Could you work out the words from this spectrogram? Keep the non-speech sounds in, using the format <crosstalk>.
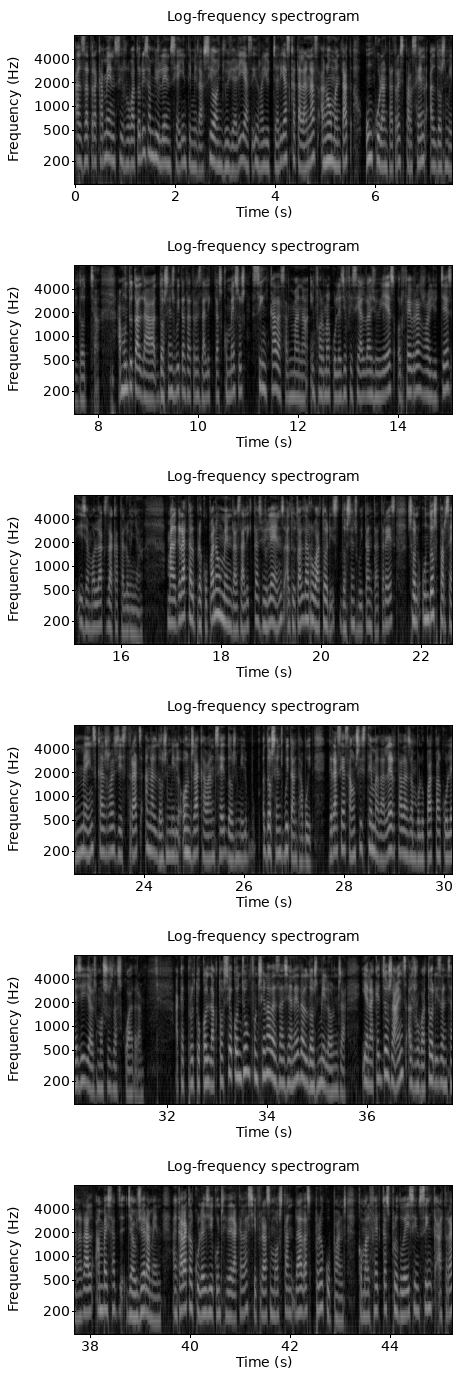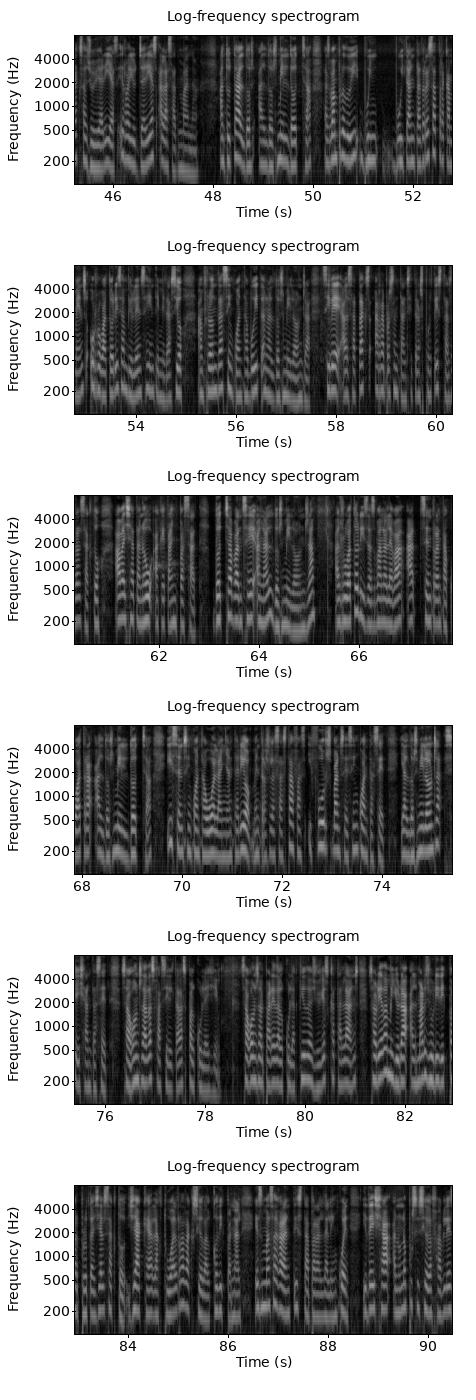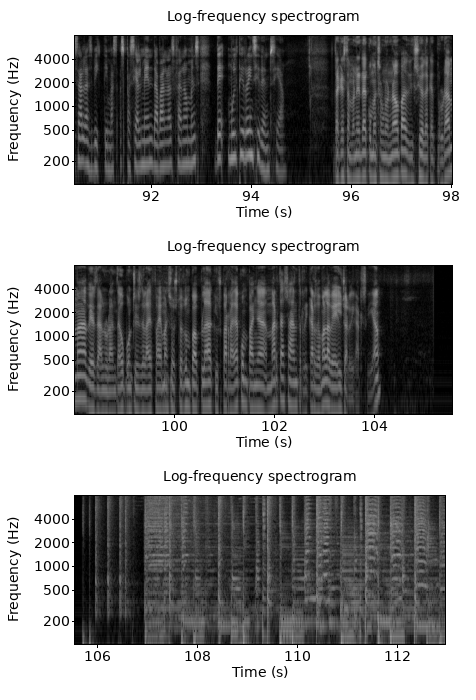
Els atracaments i robatoris amb violència i intimidació en joieries i rellotgeries catalanes han augmentat un 43% al 2012. Amb un total de 283 delictes comesos, 5 cada setmana, informa el Col·legi Oficial de Joiers, Orfebres, Rellotgers i Gemòlegs de Catalunya. Malgrat el preocupant augment dels delictes violents, el total de robatoris, 283, són un 2% menys que els registrats en el 2011, que van ser 2.000 288, gràcies a un sistema d'alerta desenvolupat pel Col·legi i els Mossos d'Esquadra. Aquest protocol d'actuació conjunt funciona des de gener del 2011 i en aquests dos anys els robatoris en general han baixat lleugerament, encara que el col·legi considera que les xifres mostren dades preocupants, com el fet que es produeixin 5 atracs a joieries i rellotgeries a la setmana. En total, dos, el 2012 es van produir 83 atracaments o robatoris amb violència i intimidació, enfront de 58 en el 2011. Si bé els atacs a representants i transportistes del sector ha baixat a 9 aquest any passat, 12 van ser en el 2011. Els robatoris es van elevar a 134 al 2012 i 151 l'any anterior, mentre les estafes i furs van ser 57 i el 2011 67, segons dades facilitades pel col·legi. Segons el parer del col·lectiu de joiers catalans, s'hauria de millorar el marc jurídic per protegir el sector, ja que l'actual redacció del Còdic Penal és massa garantista per al delinqüent i deixa en una posició de feblesa les víctimes, especialment davant els fenòmens de multireincidència. D'aquesta manera comença una nova edició d'aquest programa des del 91.6 de la FM, això és tot un poble, qui us parla i acompanya Marta Sant, Ricardo Malavé i Jordi Garcia.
